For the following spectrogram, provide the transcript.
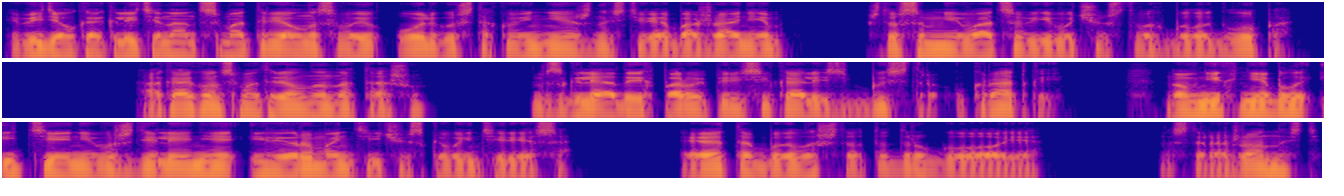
Видел, как лейтенант смотрел на свою Ольгу с такой нежностью и обожанием, что сомневаться в его чувствах было глупо. А как он смотрел на Наташу? Взгляды их порой пересекались быстро, украдкой, но в них не было и тени вожделения или романтического интереса. Это было что-то другое. Настороженность?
